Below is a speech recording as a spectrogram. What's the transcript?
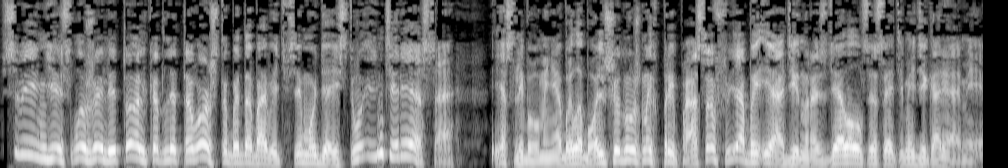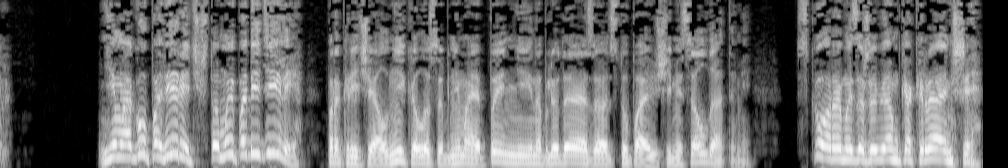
«Свиньи служили только для того, чтобы добавить всему действу интереса», если бы у меня было больше нужных припасов, я бы и один разделался с этими дикарями». «Не могу поверить, что мы победили!» — прокричал Николас, обнимая Пенни и наблюдая за отступающими солдатами. «Скоро мы заживем, как раньше!»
